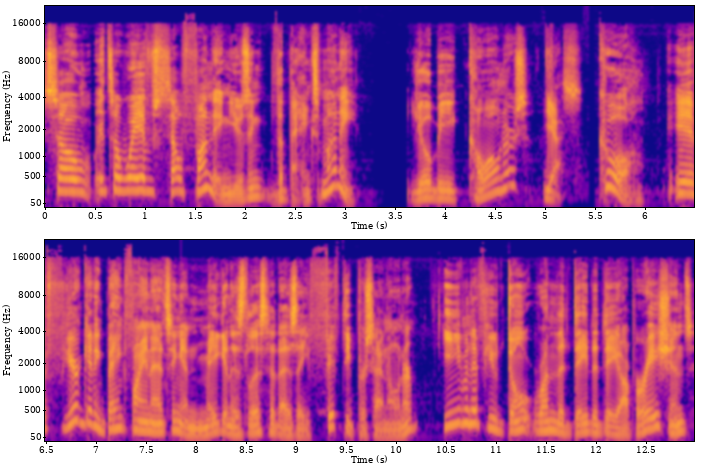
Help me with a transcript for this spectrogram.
So it's a way of self funding using the bank's money. You'll be co owners? Yes. Cool. If you're getting bank financing and Megan is listed as a 50% owner, even if you don't run the day to day operations,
